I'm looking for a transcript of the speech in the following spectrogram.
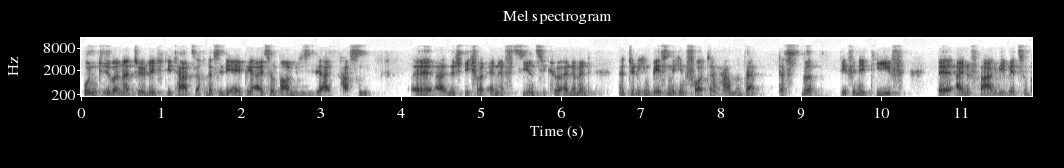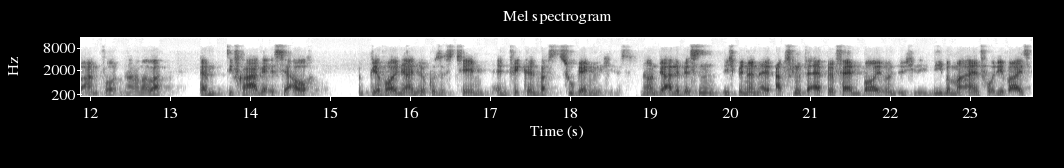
und über natürlich die Tatsache, dass sie die APIs so bauen, wie sie halt passen, äh, also Stichwort NFC und Secure Element, natürlich einen wesentlichen Vorteil haben. Und da, das wird definitiv äh, eine Frage, die wir zu beantworten haben. Aber ähm, die Frage ist ja auch, wir wollen ja ein Ökosystem entwickeln, was zugänglich ist. Ne? Und wir alle wissen, ich bin ein absoluter Apple-Fanboy und ich liebe mein Info-Device.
